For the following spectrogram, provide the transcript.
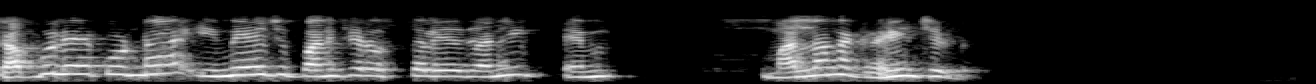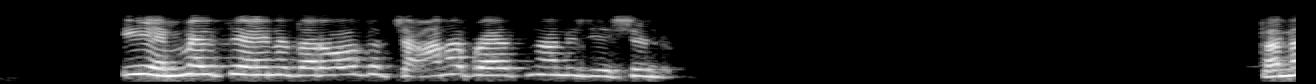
డబ్బు లేకుండా ఇమేజ్ పనికిరి వస్తలేదు అని ఎం మల్లన్న గ్రహించిండు. ఈ ఎమ్మెల్సీ అయిన తర్వాత చాలా ప్రయత్నాలు చేసిండు. తన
